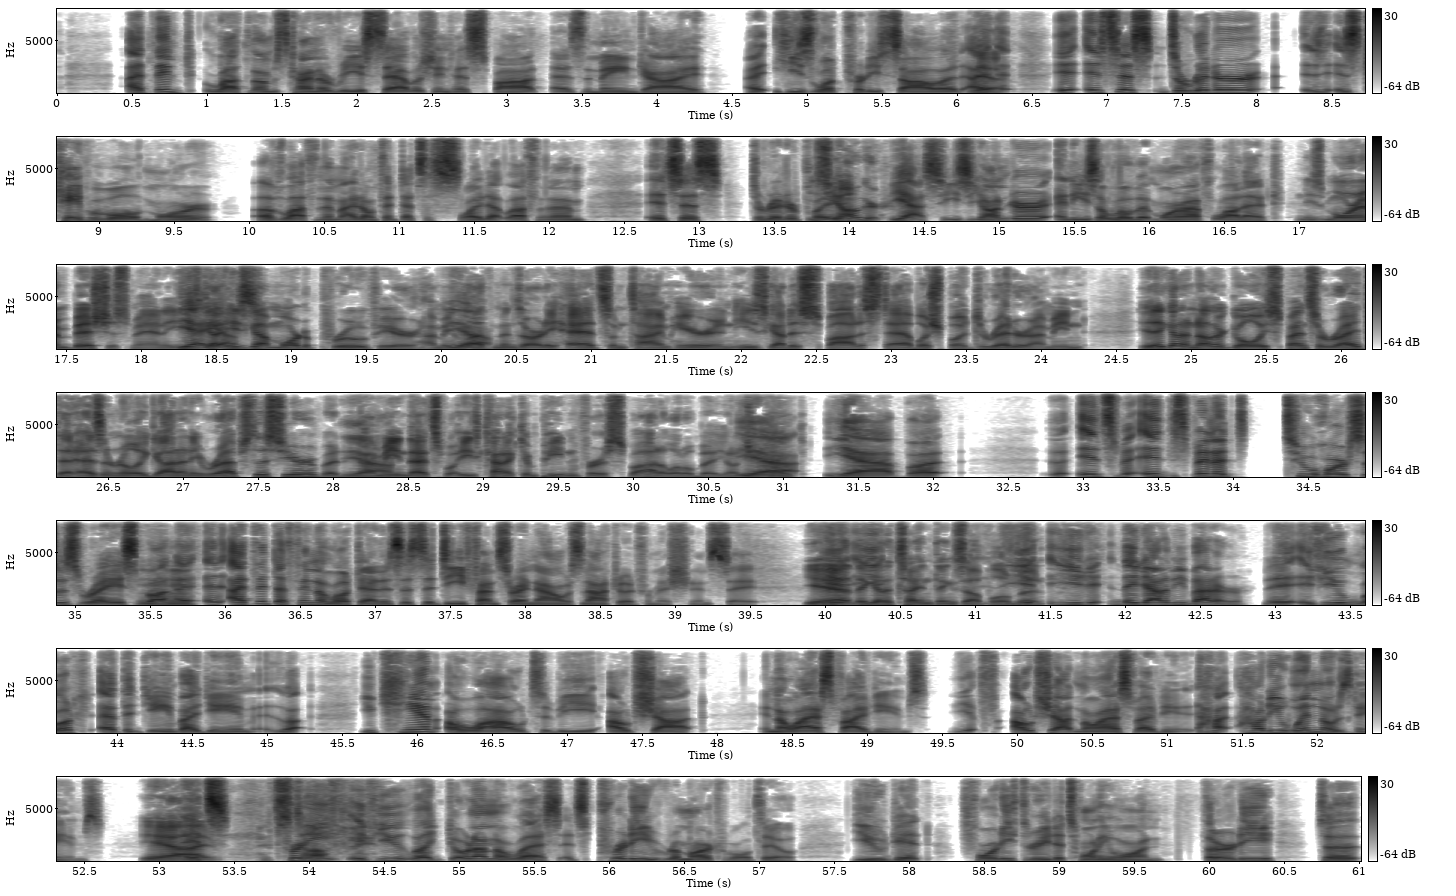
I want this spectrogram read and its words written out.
I think Lethemon's kind of reestablishing his spot as the main guy. I, he's looked pretty solid. Yeah. I, it, it's just DeRidder is, is capable of more of Lethemon. I don't think that's a slight at Lethemon. It's just DeRidder plays younger. Yes, he's younger and he's a little bit more athletic. And he's more ambitious, man. He's Yeah, got yes. he's got more to prove here. I mean, Yeah. Lethemon's already had some time here, and he's got his spot established. But DeRidder, I mean, they got another goalie, Spencer Wright, that hasn't really got any reps this year. But Yeah. I mean, that's what he's kind of competing for a spot a little bit. Don't yeah, you think? yeah, but it's it's been a two horses race. But Mm-hmm. I, I think the thing to look at is is the defense right now is not good for Michigan State. Yeah, You- they got to tighten things up a little You- bit. you- they got to be better. If you look at the game by game, you can't allow to be outshot in the last five games. Outshot in the last five games. How, how do you win those games? Yeah, I- it's, it's pretty. tough. If you like go down the list, it's pretty remarkable too. You get 43 to 21, 30 to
